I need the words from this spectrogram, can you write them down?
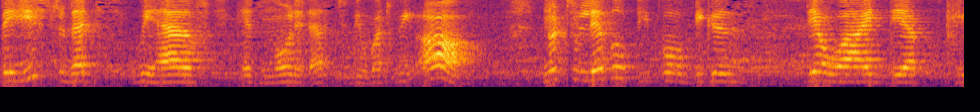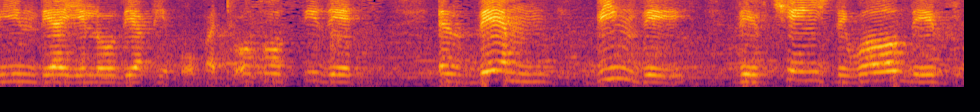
the history that we have has molded us to be what we are. Not to label people because they are white, they are green, they are yellow, they are purple, but to also see that as them being there, they've changed the world, they've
